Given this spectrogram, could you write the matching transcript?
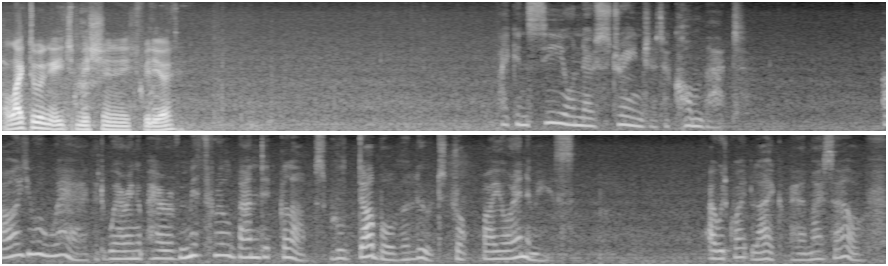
I like doing each mission in each video. I can see you're no stranger to combat. Are you aware that wearing a pair of Mithril Bandit gloves will double the loot dropped by your enemies? I would quite like a pair myself.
